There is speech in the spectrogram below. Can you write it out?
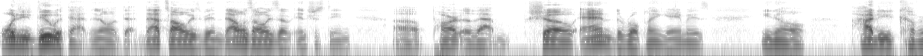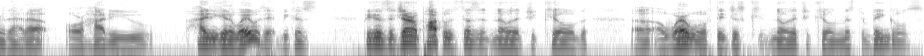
what do you do with that? You know, that that's always been that was always an interesting uh, part of that show and the role playing game is, you know, how do you cover that up, or how do you how do you get away with it? Because because the general populace doesn't know that you killed uh, a werewolf; they just know that you killed Mister Bingles,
